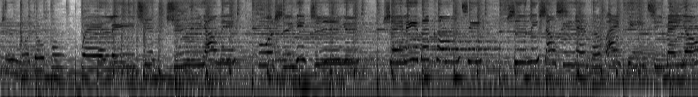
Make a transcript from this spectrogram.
我都不会离去需要你我是一只鱼水里的空气是你小心眼和坏脾气没有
